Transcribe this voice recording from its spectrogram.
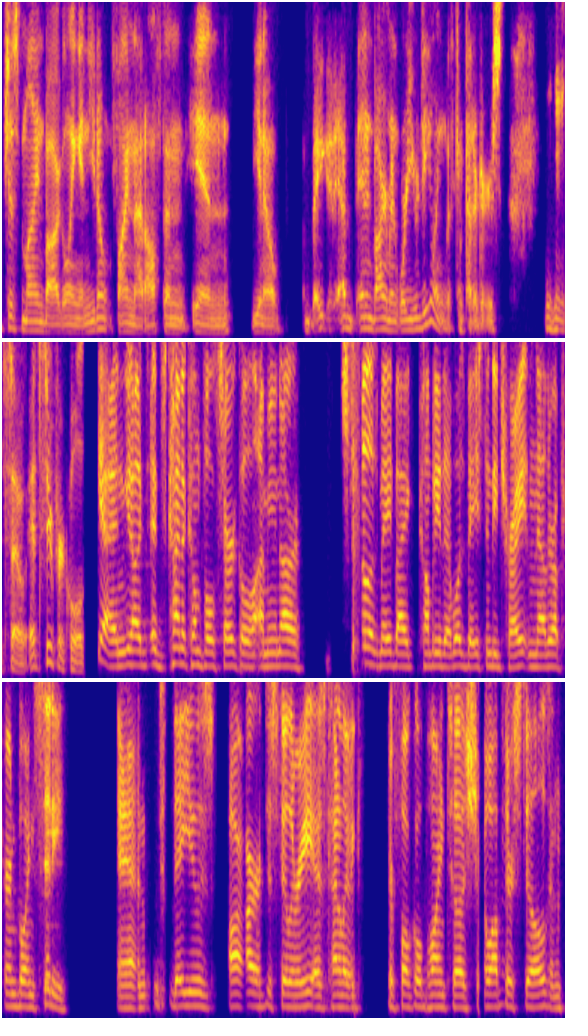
just mind-boggling, and you don't find that often in you know an environment where you're dealing with competitors. So it's super cool. Yeah, and you know, it, it's kind of come full circle. I mean, our still is made by a company that was based in Detroit, and now they're up here in Boyne City, and they use our distillery as kind of like their focal point to show off their stills. And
